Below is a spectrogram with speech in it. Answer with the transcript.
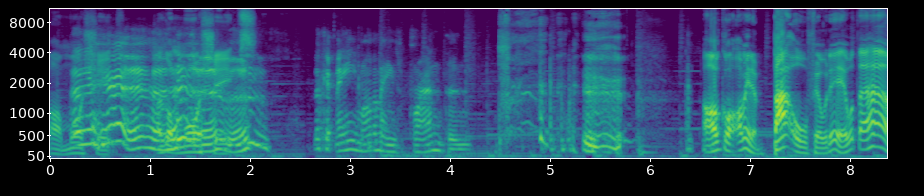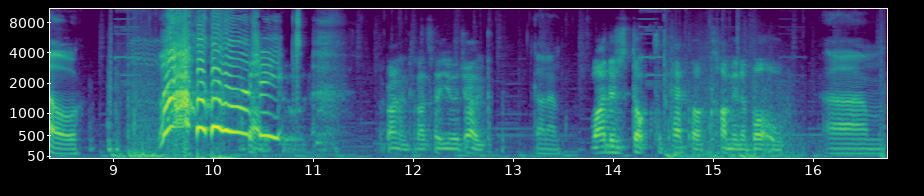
Oh, more sheep. I got more sheeps. Look at me, my name's Brandon. Oh, I've got. I'm in a battlefield here. What the hell? sheep. Brandon, can I tell you a joke? Go on. Why does Dr. Pepper come in a bottle? Um,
